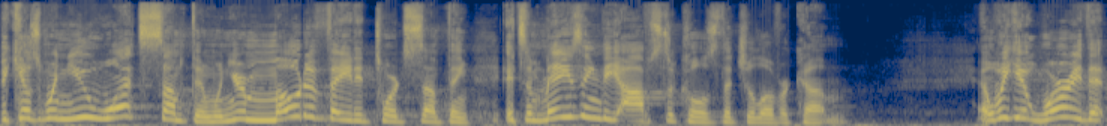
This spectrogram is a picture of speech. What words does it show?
Because when you want something, when you're motivated towards something, it's amazing the obstacles that you'll overcome. And we get worried that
